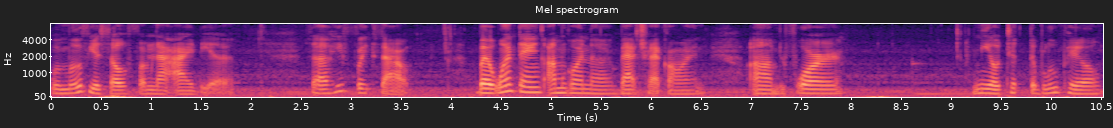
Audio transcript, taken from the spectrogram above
remove yourself from that idea. So he freaks out. But one thing I'm going to backtrack on um, before Neo took the blue pill,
